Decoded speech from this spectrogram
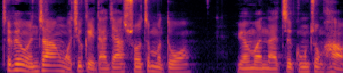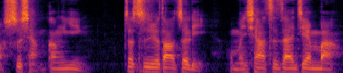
这篇文章我就给大家说这么多。原文来自公众号“思想刚硬”。这次就到这里，我们下次再见吧。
